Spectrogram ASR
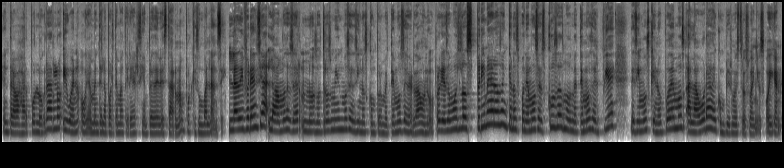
en trabajar por lograrlo y bueno, obviamente la parte material siempre debe estar, ¿no? Porque es un balance. La diferencia la vamos a hacer nosotros mismos en si nos comprometemos de verdad o no, porque somos los primeros en que nos ponemos excusas, nos metemos el pie, decimos que no podemos a la hora de cumplir nuestros sueños. Oigan,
